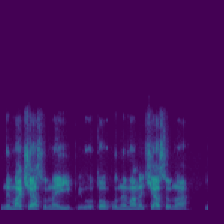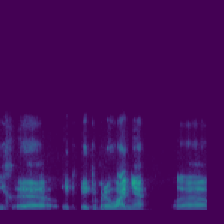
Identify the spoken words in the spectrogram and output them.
нема часу на їх підготовку, нема часу на їх е, екіпірування, е,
